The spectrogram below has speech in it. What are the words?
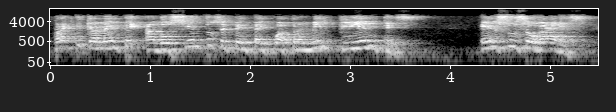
prácticamente a 274 mil clientes en sus hogares.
